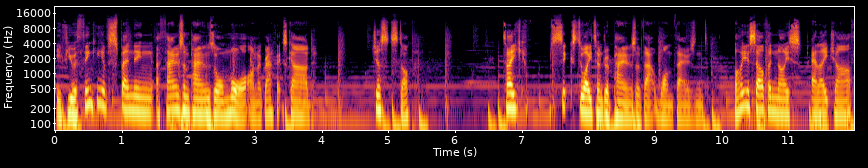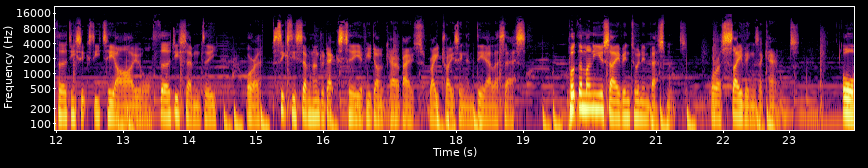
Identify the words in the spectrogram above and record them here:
if you are thinking of spending a thousand pounds or more on a graphics card, just stop. Take six to eight hundred pounds of that one thousand. Buy yourself a nice LHR 3060 Ti or 3070 or a 6700 XT if you don't care about ray tracing and DLSS. Put the money you save into an investment or a savings account. Or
